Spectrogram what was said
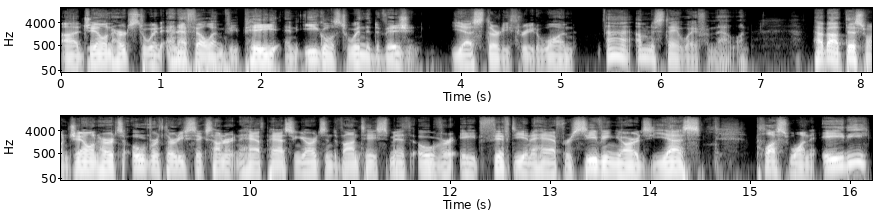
Uh, Jalen Hurts to win NFL MVP and Eagles to win the division. Yes, 33 to 1. Uh, I'm going to stay away from that one. How about this one? Jalen Hurts over 3,600 and a half passing yards and DeVonta Smith over 850 and a half receiving yards. Yes, plus 180.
